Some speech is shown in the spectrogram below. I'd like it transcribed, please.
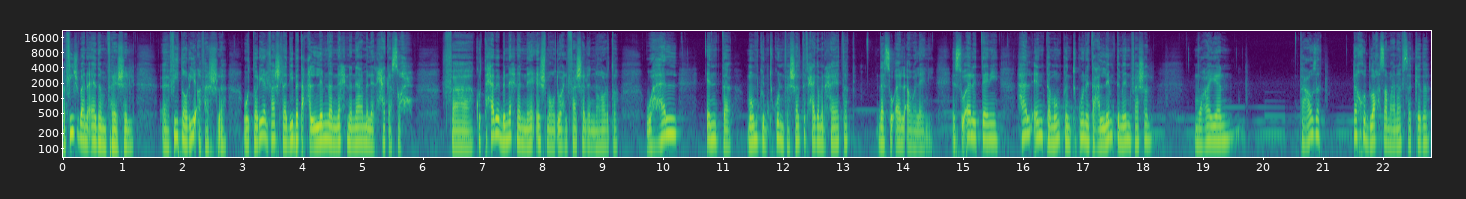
مفيش بني آدم فاشل في طريقة فاشلة والطريقة الفاشلة دي بتعلمنا إن إحنا نعمل الحاجة صح. فكنت حابب إن إحنا نناقش موضوع الفشل النهاردة وهل أنت ممكن تكون فشلت في حاجة من حياتك؟ ده سؤال أولاني. السؤال التاني هل أنت ممكن تكون اتعلمت من فشل معين؟ فعاوزك تاخد لحظة مع نفسك كده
